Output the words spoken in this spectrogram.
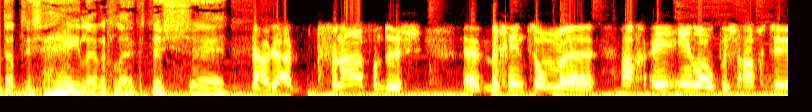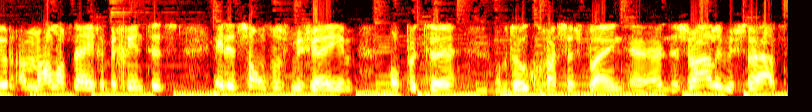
dat is heel erg leuk. Dus eh, Nou ja, vanavond dus eh, begint om... eh ach, in- inloop is 8 uur, om half negen begint het. In het Zandvoortsmuseum op, het, eh, op de hoek Gasthuisplein, eh, de Zwaluwestraat.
